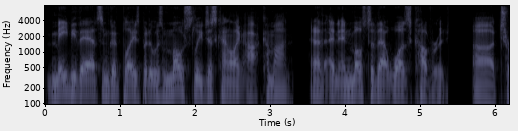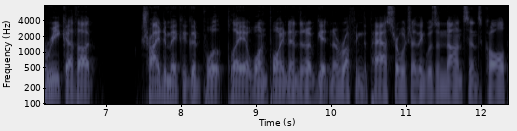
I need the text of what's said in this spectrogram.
maybe they had some good plays, but it was mostly just kind of like, ah, come on. And, and, and most of that was coverage. Uh, Tariq, I thought, tried to make a good play at one point and ended up getting a roughing the passer, which I think was a nonsense call.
